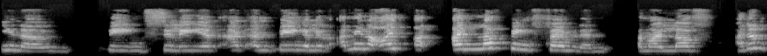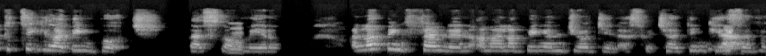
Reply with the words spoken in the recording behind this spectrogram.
you know being silly and, and, and being a little i mean I, I, I love being feminine and i love i don't particularly like being butch that's not mm. me at all I love being feminine and I love being androgynous, which I think is yeah. a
